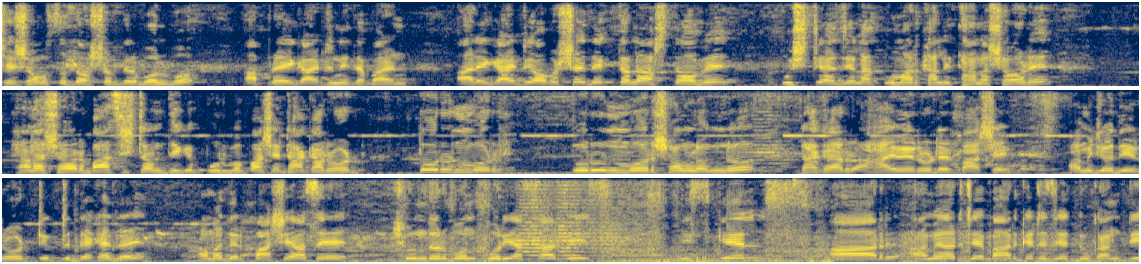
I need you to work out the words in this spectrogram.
সেই সমস্ত দর্শকদের বলব আপনি এই গাড়িটি নিতে পারেন। আর এই গাড়িটি অবশ্যই দেখতে হলে আসতে হবে কুষ্টিয়া জেলা কুমারখালী থানা শহরে। থানা শহর বাস স্ট্যান্ড থেকে পূর্ব পাশে ঢাকা রোড, তরুণ মোড় তরুণ মোড় সংলগ্ন ঢাকার হাইওয়ে রোডের পাশে। আমি যদি রোডটি একটু দেখা দেয় আমাদের পাশে আছে সুন্দরবন কোরিয়ার সার্ভিস স্কেল আর আমার যে মার্কেটে যে দোকানটি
